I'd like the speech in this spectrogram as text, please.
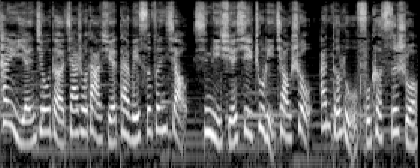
参与研究的加州大学戴维斯分校心理学系助理教授安德鲁·福克斯说：“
